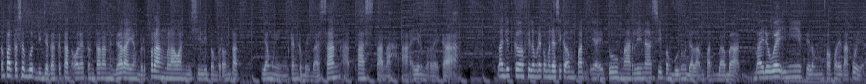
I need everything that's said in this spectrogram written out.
Tempat tersebut dijaga ketat oleh tentara negara yang berperang melawan misili pemberontak yang menginginkan kebebasan atas tanah air mereka. Lanjut ke film rekomendasi keempat yaitu Marlina si pembunuh dalam empat babak. By the way ini film favorit aku ya.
